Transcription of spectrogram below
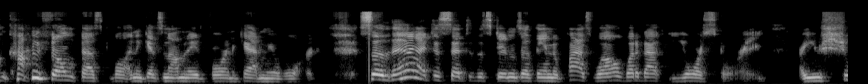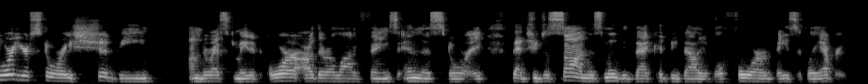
Cannes Film Festival and it gets nominated for an Academy Award. So then I just said to the students at the end of class, well, what about your story? Are you sure your story should be underestimated or are there a lot of things in this story that you just saw in this movie that could be valuable for basically everyone?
